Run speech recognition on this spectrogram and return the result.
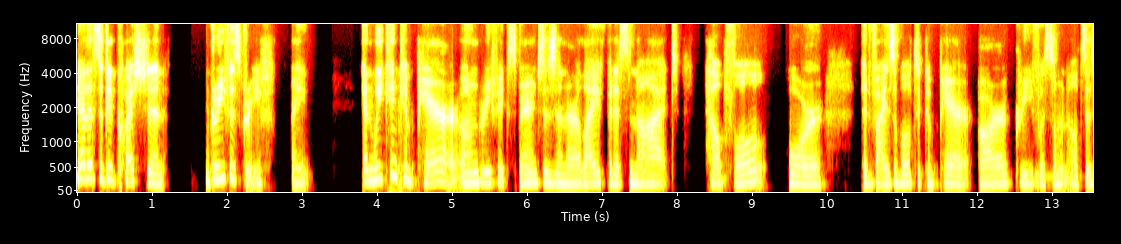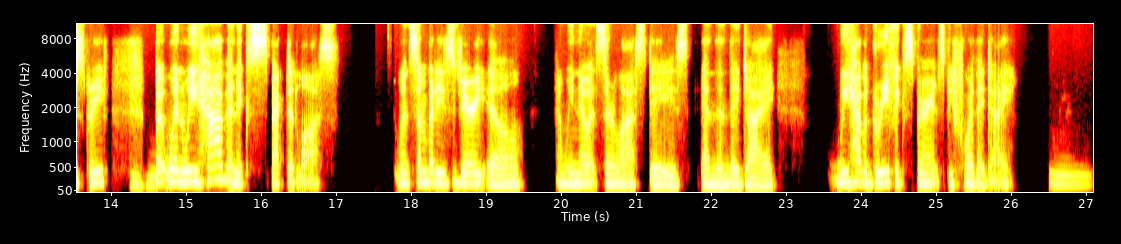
Yeah, that's a good question. Grief is grief, right? And we can compare our own grief experiences in our life, but it's not helpful or advisable to compare our grief with someone else's grief. But when we have an expected loss, when somebody's very ill and we know it's their last days and then they die, we have a grief experience before they die. Mm,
